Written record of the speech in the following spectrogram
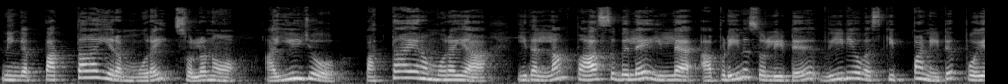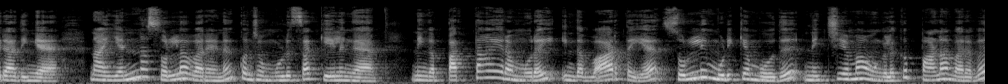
நீங்க பத்தாயிரம் முறை சொல்லணும். ஐயோ பத்தாயிரம் முறையா? இதெல்லாம் பாசிபிளே இல்லை அப்படின்னு சொல்லிட்டு வீடியோவை ஸ்கிப் பண்ணிட்டு போயிடாதீங்க நான் என்ன சொல்ல வரேன்னு கொஞ்சம் முழுசா கேளுங்க. நீங்க பத்தாயிரம் முறை இந்த வார்த்தைய சொல்லி முடிக்கும் போது நிச்சயமா உங்களுக்கு பண வரவு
